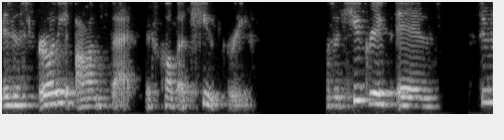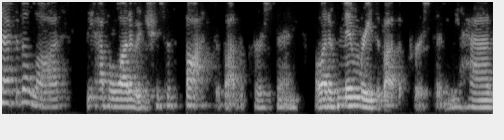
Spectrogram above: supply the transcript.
is this early onset. It's called acute grief. Because acute grief is soon after the loss, we have a lot of intrusive thoughts about the person, a lot of memories about the person. We have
